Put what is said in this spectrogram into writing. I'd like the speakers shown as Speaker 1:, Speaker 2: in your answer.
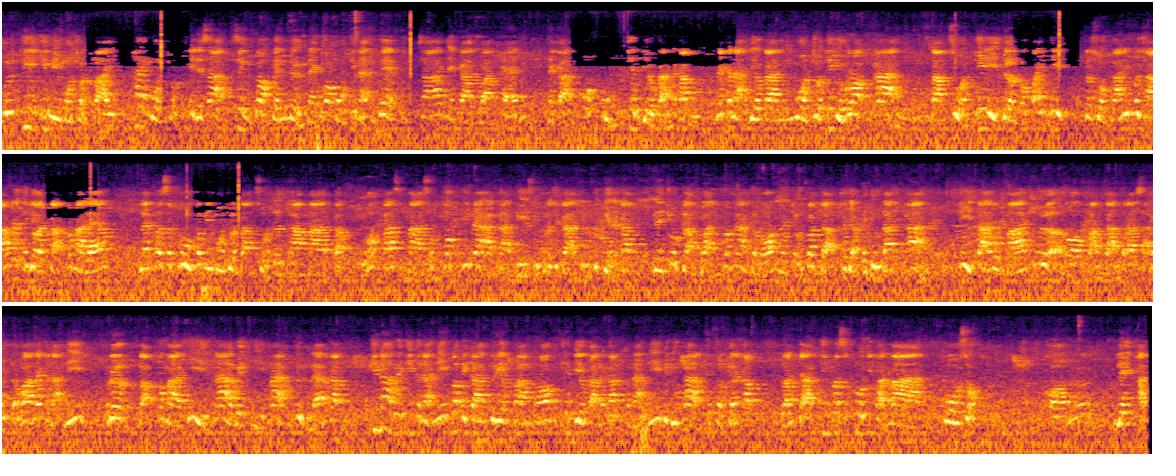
Speaker 1: พื้นที่ที่มีมวลชนไปให้มวลชนที่ได้ทราบ ซึ่งก็เป็นหนึ่งในข้อมูลที่นายสุเทพใช้ในการวางแผนในการควบคุมเช่นเดียวกันนะครับ ในขณะเดียวกันมวลชนที่อยู่รอบข้างบางส่วนที่เดินออกไปที่กระทรวงพาณิชย์เมื่อเช้าได้ทยอยกลับเข้ามาแล้ว และเมื่อสักครู่ก็มีมวลชนบางส่วนเดินทางมากับรถบัสมาสมทบที่หน้าอาคารมีศูนย์ราชการเฉลิมพระเกียรตินะครับ ในช่วงกลางวันค่อนข้างจะร้อนมวลชนก็จะขยับไปอยู่ด้านข้างที่ใต้ต้นไม้เพื่อรอฟังการปราศัยแต่ว่าในขณะนี้ นี้ก็มีการเตรียมความพร้อมเช่นเดียวกันนะครับขณะนี้ไปดูภาพสดๆกันะครับ หลังจากที่เมื่อสักครู่ที่ผ่านมาโฆษกของเล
